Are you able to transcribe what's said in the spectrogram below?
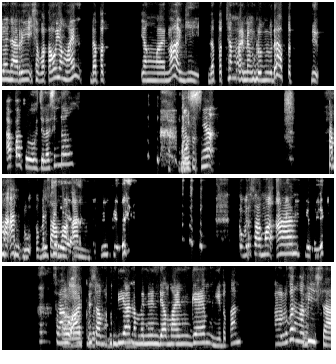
ya nyari, siapa tahu yang lain dapat yang lain lagi, dapat yang lain yang belum lu dapet. Di, Apa tuh? Jelasin dong. Maksudnya kebersamaan, Bu, kebersamaan, kebersamaan. selalu Oh, ada di samping dia nemenin dia main game gitu kan kalau lu kan nggak Hmm. bisa.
